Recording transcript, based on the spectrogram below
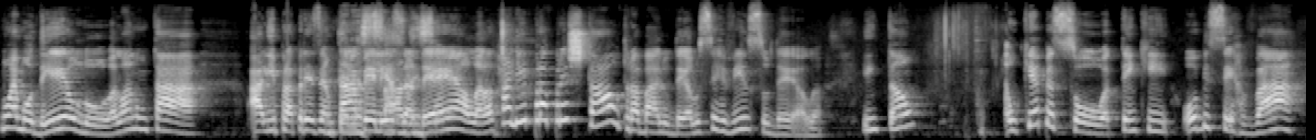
não é modelo, ela não está ali para apresentar a beleza dela, ela está ali para prestar o trabalho dela, o serviço dela. Então, o que a pessoa tem que observar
